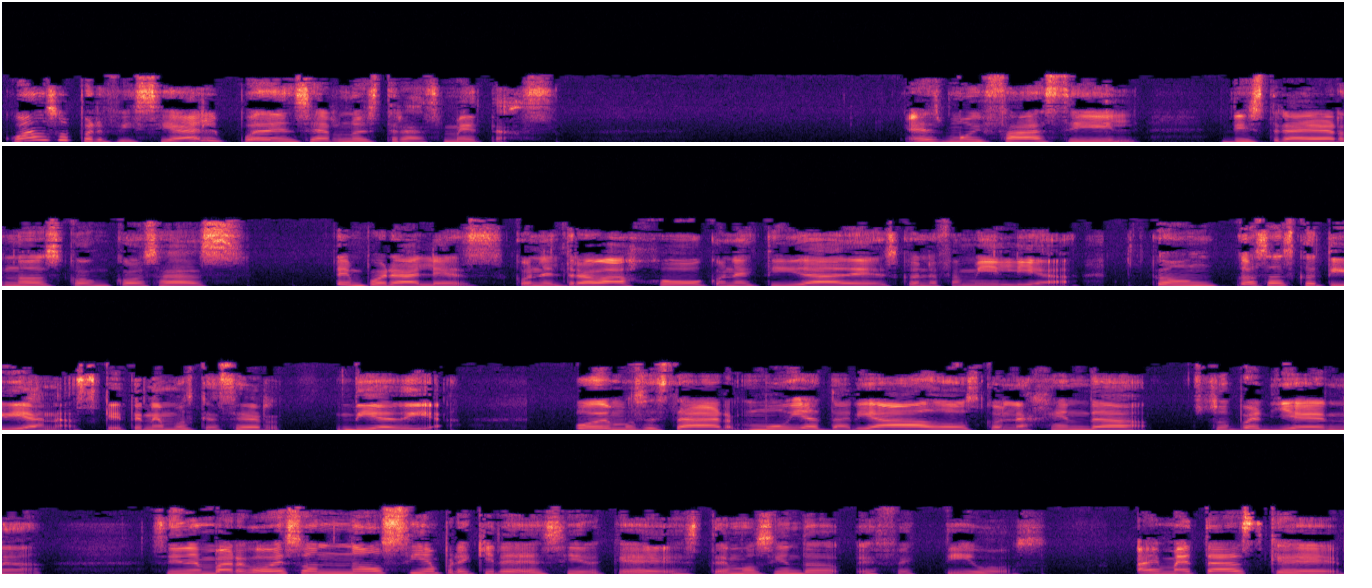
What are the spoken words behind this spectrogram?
cuán superficial pueden ser nuestras metas. Es muy fácil distraernos con cosas temporales, con el trabajo, con actividades, con la familia, con cosas cotidianas que tenemos que hacer día a día. Podemos estar muy atareados con la agenda súper llena. Sin embargo, eso no siempre quiere decir que estemos siendo efectivos. Hay metas que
